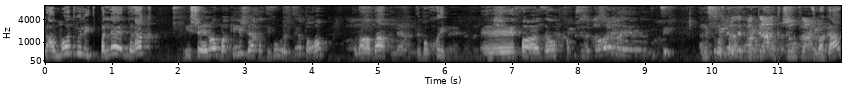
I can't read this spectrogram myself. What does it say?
לעמוד ולהתפלל, ורק מי שאינו בקיא, שליח הציבור יוציא אותו, או, תודה רבה, תבורכי. איפה, זהו, תחפשי אותו, אה, תצאי. אני סומכת לא, זה. בגג, טובה. זה בגג?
